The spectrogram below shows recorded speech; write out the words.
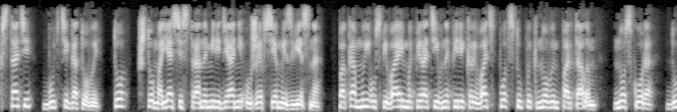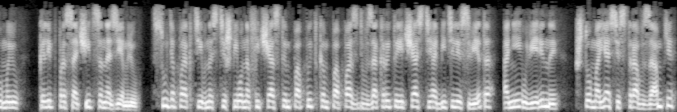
Кстати, будьте готовы. То, что моя сестра на Меридиане уже всем известно. Пока мы успеваем оперативно перекрывать подступы к новым порталам, но скоро, думаю, Калиб просочится на Землю. Судя по активности шпионов и частым попыткам попасть в закрытые части обители света, они уверены, что моя сестра в замке,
